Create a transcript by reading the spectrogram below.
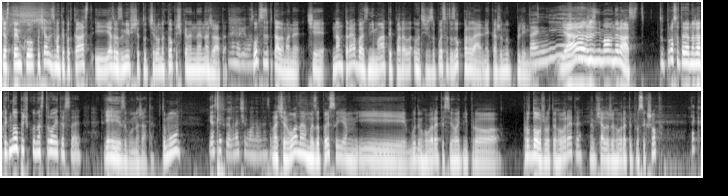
частинку, почали знімати подкаст, і я зрозумів, що тут червона кнопочка не, не нажата. Не горіла. Хлопці запитали мене, чи нам треба знімати паралельно, ну, чи записувати звук паралельно. Я кажу, ну блін, Та ні. я вже знімав не раз. Тут просто треба нажати кнопочку, настроїти все. Я її забув нажати. Тому Я слідкую, вона червона, вона вона червона, ми записуємо і будемо говорити сьогодні про. Продовжувати говорити. Ми почали вже говорити про секшоп. Так.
